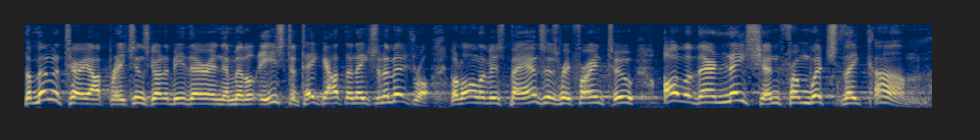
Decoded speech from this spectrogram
The military operation is going to be there in the Middle East to take out the nation of Israel. But all of his bands is referring to all of their nation from which they come.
